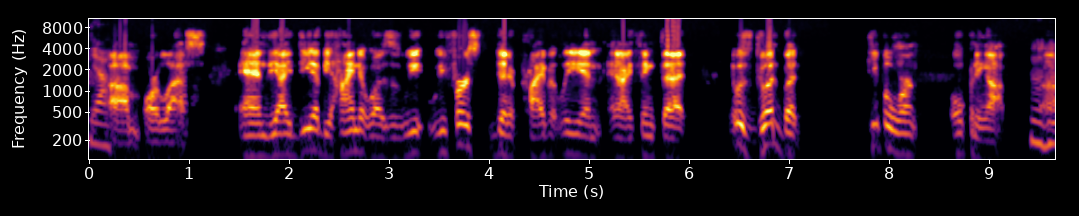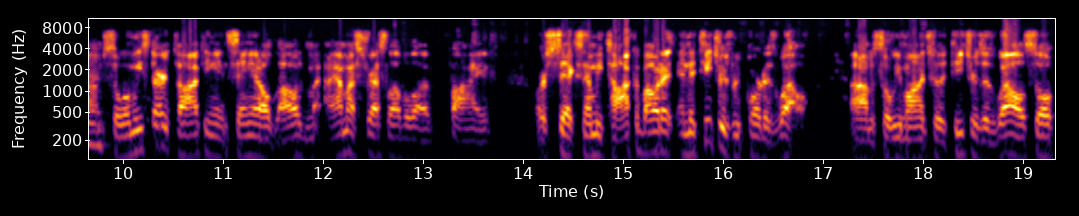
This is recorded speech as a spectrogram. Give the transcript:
yeah. um, or less. And the idea behind it was is we we first did it privately, and and I think that it was good, but people weren't opening up. Mhm. Um, so when we start talking and saying it out loud, my, I'm a stress level of five or six, and we talk about it, and the teachers report as well. Um, so we monitor the teachers as well. So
